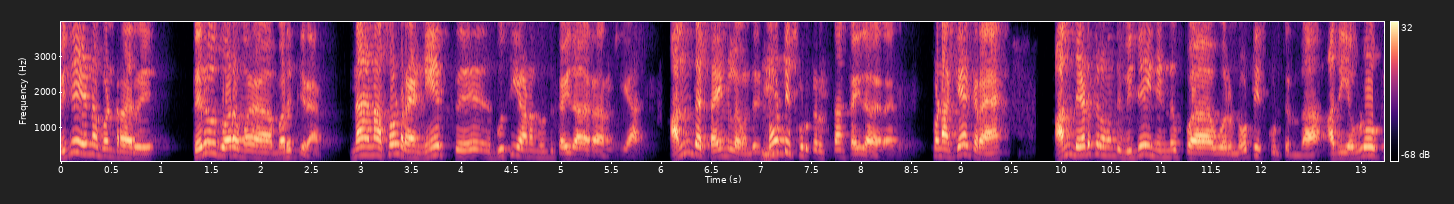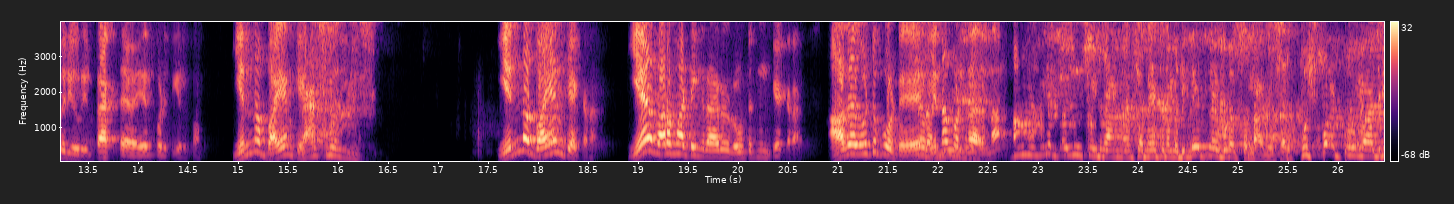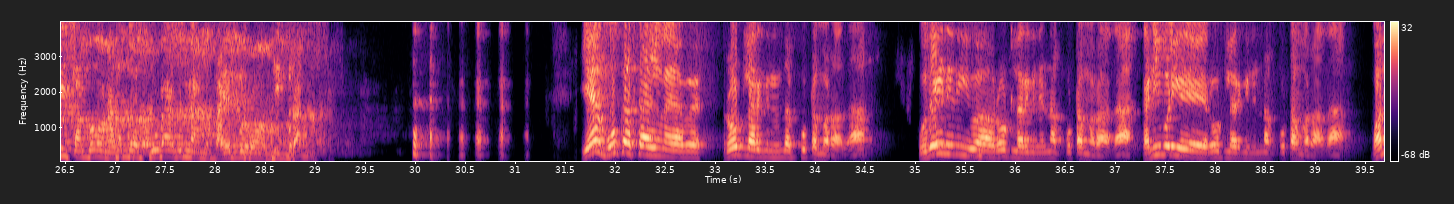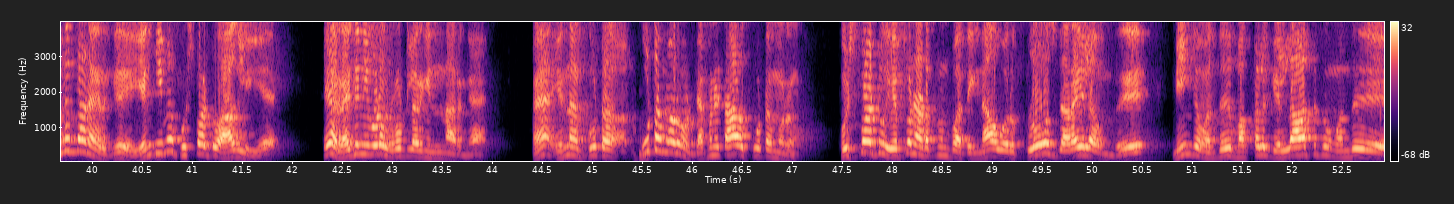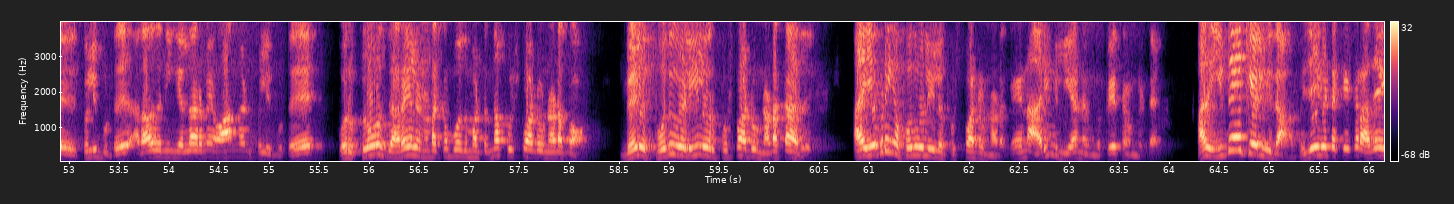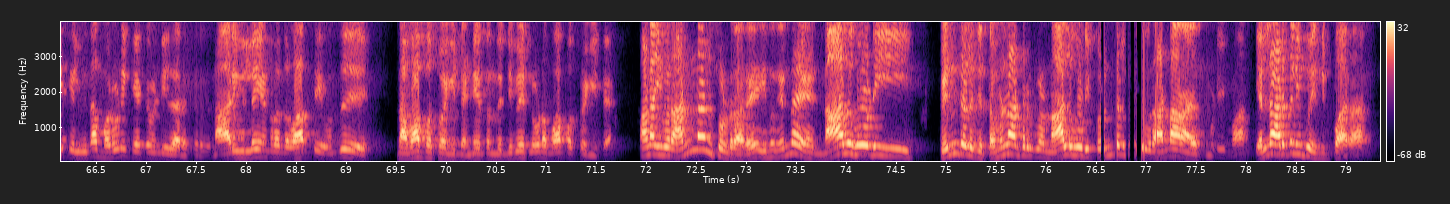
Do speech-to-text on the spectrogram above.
விஜய் என்ன பண்றாரு? தெருவுக்கு வர மறுக்கிறார். நான் நான் சொல்றேன் நேத்து புசி ஆனந்த் வந்து கைதாகிறாரு இல்லையா? அந்த டைம்ல வந்து. நோட்டீஸ் கொடுக்கறதுக்கு தான் கைதாகிறாரு. இப்ப நான் கேக்குறேன் அந்த இடத்துல வந்து விஜய் நின்னு இப்ப ஒரு நோட்டீஸ் கொடுத்திருந்தா அது எவ்வளவு பெரிய ஒரு இம்பாக்ட் ஏற்படுத்தி இருக்கும் என்ன பயம் நேஷனல் என்ன பயம் கேக்குறேன்? ஏன் வரமாட்டேங்கிறாரு ரோட்டுக்குன்னு கேக்குறேன். அதை விட்டு போட்டு என்ன பண்றாருன்னா சொல்றாங்க? சார் நேற்று நம்ம டிபேட்ல கூட சொன்னாங்க சார். புஷ்பா டூ மாதிரி சம்பவம் நடந்துட கூடாதுன்னு நாங்க பயப்படுறோம் அப்படின்றாங்க. ஏன் மு க ஸ்டாலின் ரோட்ல இறங்கி நின்னா கூட்டம் வராதா? உதயநிதி ரோட்ல இறங்கி நின்னா கூட்டம் வராதா? கனிமொழி ரோட்ல இறங்கி நின்னா கூட்டம் வராதா? வந்துட்டு தானே இருக்கு. எங்கேயுமே புஷ்பா டூ ஆகலையே. ஏன் ரஜினி கூட ரோட்ல இறங்கி நின்னாருங்க? என்ன கூட்டம்? கூட்டம் வரும். டெஃபினட்டா கூட்டம் வரும். புஷ்பா டூ எப்ப நடக்கும்னு பாத்தீங்கன்னா ஒரு க்ளோஸ் அறையில வந்து நீங்க வந்து மக்களுக்கு எல்லாத்துக்கும் வந்து சொல்லிவிட்டு அதாவது நீங்க எல்லாருமே வாங்கன்னு சொல்லிவிட்டு ஒரு க்ளோஸ் அறையில நடக்கும்போது மட்டும்தான் புஷ்பா டூ நடக்கும். வெளி பொது வழியில் ஒரு புஷ்பாட்டம் நடக்காது. அது எப்படிங்க பொது வழியில புஷ்பாட்டம் நடக்கும்? ஏன்னா அறிவு இல்லையா? இவங்க பேசவங்க கிட்ட அது இதே கேள்விதான். விஜய் கிட்ட கேட்கிற அதே கேள்விதான் மறுபடியும் கேட்க வேண்டியதா இருக்கிறது. நான் அறிவில்லை என்ற அந்த வார்த்தையை வந்து நான் வாபஸ் வாங்கிட்டேன். நேற்று அந்த டிபேட்லோட வாபஸ் வாங்கிட்டேன். ஆனா இவர் அண்ணன் சொல்றாரு இவங்க என்ன நாலு கோடி பெண்களுக்கு தமிழ்நாட்டில் இருக்கிற நாலு கோடி பெண்களுக்கு ஒரு அண்ணா இருக்க முடியுமா? எல்லா இடத்துலயும் போய் நிப்பாரா?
